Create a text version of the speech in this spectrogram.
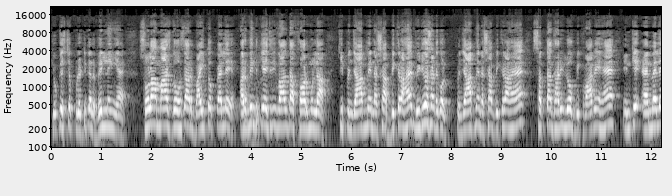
ਕਿਉਂਕਿ ਇਸ 'ਚ ਪੋਲੀਟੀਕਲ ਵਿਲ ਨਹੀਂ ਹੈ। 16 ਮਾਰਚ 2022 ਤੋਂ ਪਹਿਲੇ ਅਰਵਿੰਦ ਕੇਜਰੀਵਾਲ ਦਾ ਫਾਰਮੂਲਾ कि पंजाब में नशा बिक रहा है। वीडियो साढ़े को पंजाब में नशा बिक रहा है। सत्ताधारी लोग बिकवा रहे हैं। इनके एमएलए,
